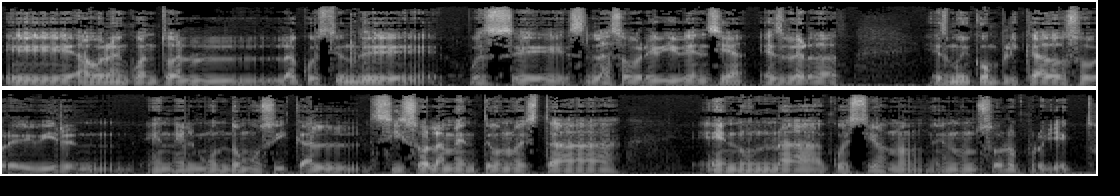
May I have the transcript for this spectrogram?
Eh, ahora en cuanto a la cuestión de pues eh, la sobrevivencia, es verdad, es muy complicado sobrevivir en, en el mundo musical si solamente uno está en una cuestión, ¿no? en un solo proyecto.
